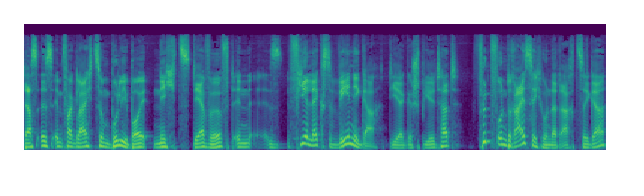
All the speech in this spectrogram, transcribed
Das ist im Vergleich zum Bully Boy nichts. Der wirft in vier Lecks weniger, die er gespielt hat, 35 180er,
